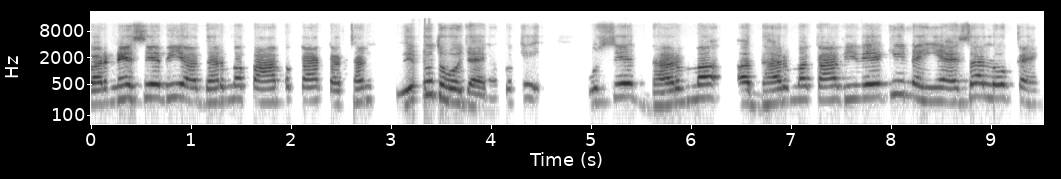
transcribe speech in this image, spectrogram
करने से भी अधर्म पाप का कथन विरुद्ध हो जाएगा, क्योंकि उससे धर्म, अधर्म का विवेक ही नहीं है, ऐसा लोग कहेंगे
